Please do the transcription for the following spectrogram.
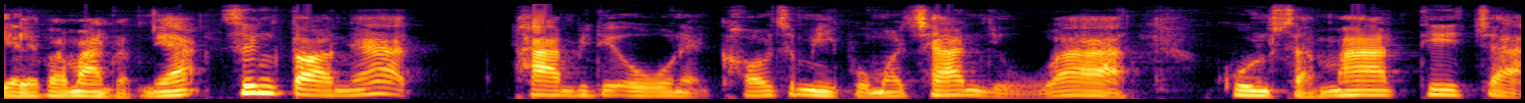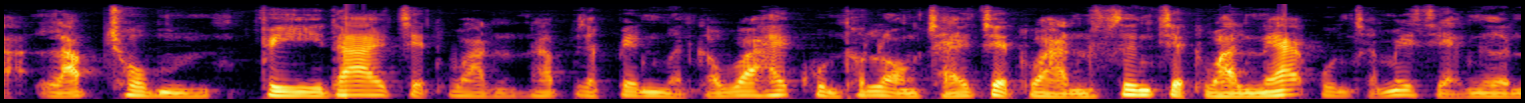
อะไรประมาณแบบนี้ซึ่งตอนนี้พามวิดีโอเนี่ยเขาจะมีโปรโมชั่นอยู่ว่าคุณสามารถที่จะรับชมฟรีได้ 7 วันนะครับ จะเป็นเหมือนกับว่าให้คุณทดลองใช้ 7 วัน ซึ่ง 7 วันนี้คุณจะไม่เสียเงิน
